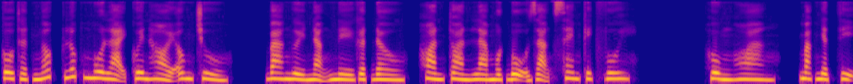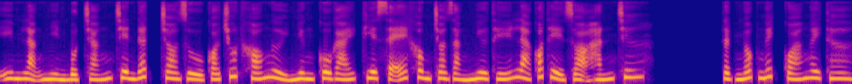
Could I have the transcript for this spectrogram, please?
Cô thật ngốc lúc mua lại quên hỏi ông chủ. Ba người nặng nề gật đầu, hoàn toàn là một bộ dạng xem kịch vui. Hùng Hoàng, Mặc nhật thì im lặng nhìn bột trắng trên đất cho dù có chút khó ngửi nhưng cô gái kia sẽ không cho rằng như thế là có thể dọa hắn chứ. Thật ngốc nghếch quá ngây thơ.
